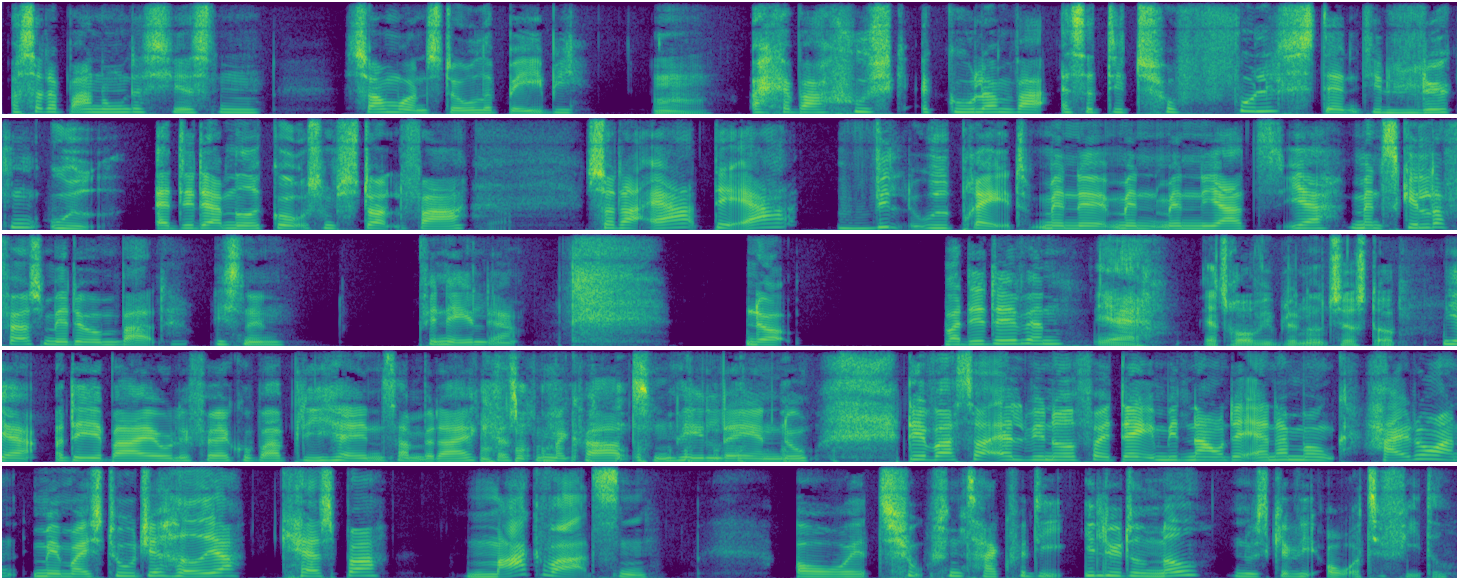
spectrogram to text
og så er der bare nogen, der siger sådan, someone stole a baby. Mm. Og jeg kan bare huske, at Gulam var, altså det tog fuldstændig lykken ud af det der med at gå som stolt far. Ja. Så der er, det er vildt udbredt, men, øh, men, men jeg, ja, man skilter først med det åbenbart i sådan en finale der. Nå, var det det, ven? Ja, jeg tror, vi bliver nødt til at stoppe. Ja, og det er bare ærgerligt, for jeg kunne bare blive herinde sammen med dig, Kasper McQuartsen, hele dagen nu. Det var så alt, vi nåede for i dag. Mit navn det er Anna Munk Heidoren. Med mig i studiet havde jeg Kasper Markvartsen. Og uh, tusind tak, fordi I lyttede med. Nu skal vi over til feedet.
